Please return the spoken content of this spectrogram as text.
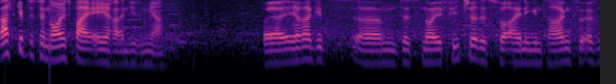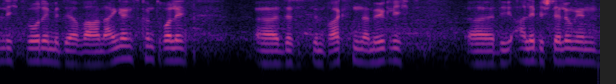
Was gibt es denn Neues bei Aera in diesem Jahr? Bei Aera gibt es ähm, das neue Feature, das vor einigen Tagen veröffentlicht wurde mit der Wareneingangskontrolle. Äh, das es den Praxen ermöglicht, äh, die, alle Bestellungen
